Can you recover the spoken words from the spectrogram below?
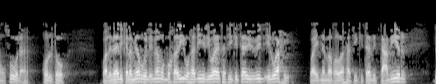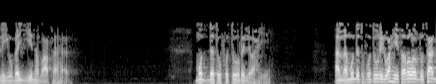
موصولة قلت ولذلك لم يروي الإمام البخاري هذه الرواية في كتاب بدء الوحي. وإنما رواها في كتاب التعبير ليبين ضعفها. مدة فتور الوحي. أما مدة فتور الوحي فروى ابن سعد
